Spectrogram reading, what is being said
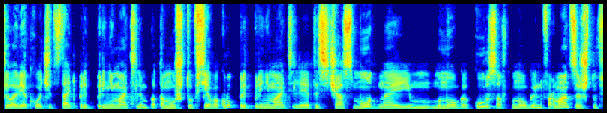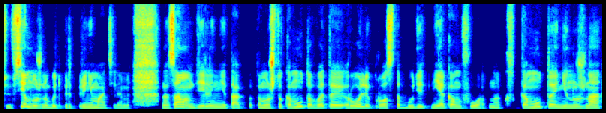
человек хочет стать предпринимателем, потому что все вокруг предприниматели, это сейчас модно, и много курсов, много информации, что всем нужно быть предпринимателями. На самом деле не так, потому что кому-то в этой роли просто будет некомфортно, кому-то не нужна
